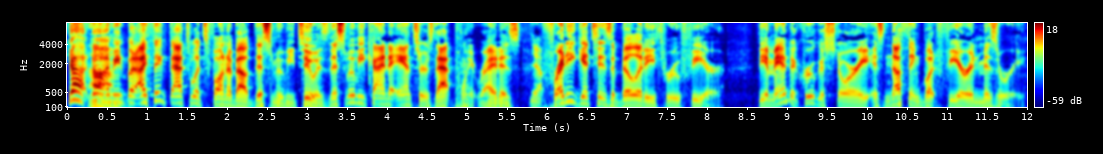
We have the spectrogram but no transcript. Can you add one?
Yeah, no, I Um, mean, but I think that's what's fun about this movie too. Is this movie kind of answers that point, right? Is Yeah. Freddy gets his ability through fear. The Amanda Krueger story is nothing but fear and misery.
